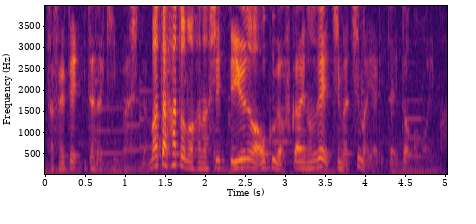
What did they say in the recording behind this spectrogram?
させていただきました。また鳩の話っていうのは奥が深いのでちまちまやりたいと思います。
